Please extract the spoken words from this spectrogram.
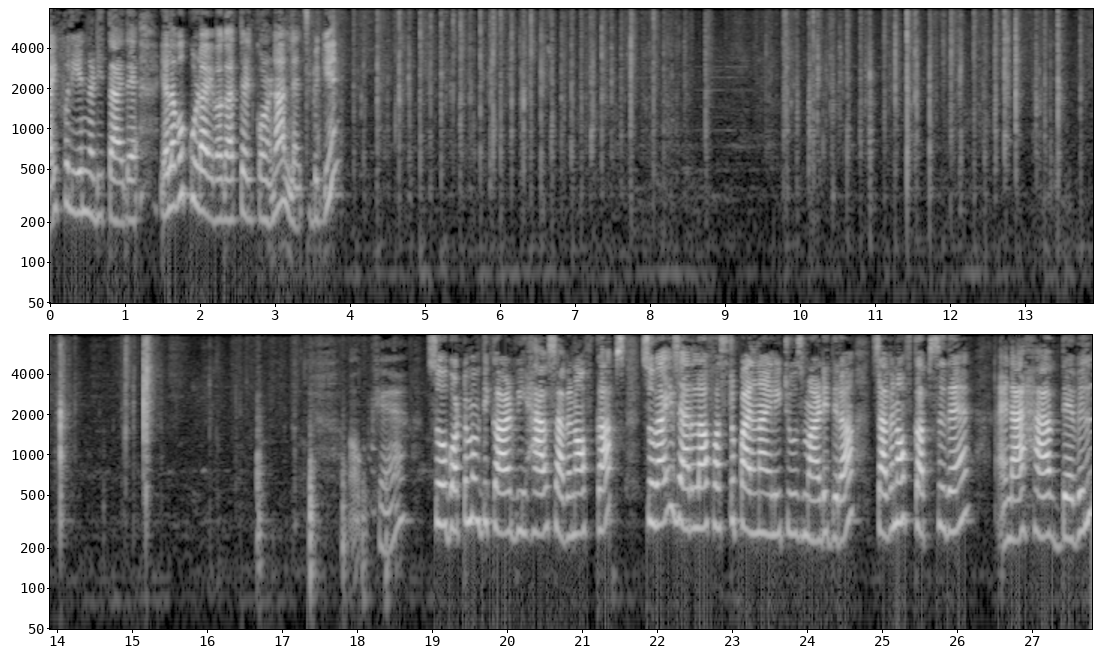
ಲೈಫ್ ಅಲ್ಲಿ ಏನ್ ನಡೀತಾ ಇದೆ ಎಲ್ಲವೂ ಕೂಡ ಇವಾಗ ತಿಳ್ಕೊಳ್ಳೋಣ. Let's begin okay so bottom of the card we have seven of cups so guys ಯಾರೆಲ್ಲ ಫಸ್ಟ್ ಪೈಲ್ನ ಇಲ್ಲಿ ಚೂಸ್ ಮಾಡಿದ್ದೀರಾ ಸೆವೆನ್ ಆಫ್ ಕಪ್ಸ್ ಇದೆ and I have devil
